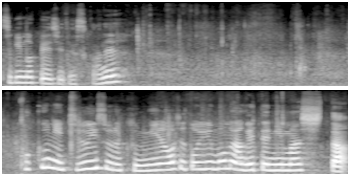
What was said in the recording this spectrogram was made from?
次のページですかね。特に注意する組み合わせというものを挙げてみました。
